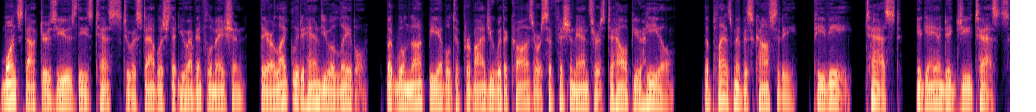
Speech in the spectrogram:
Once doctors use these tests to establish that you have inflammation, they are likely to hand you a label, but will not be able to provide you with a cause or sufficient answers to help you heal. The plasma viscosity, PV, test, IgA and IgG tests,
